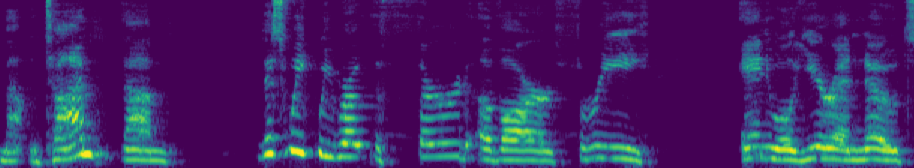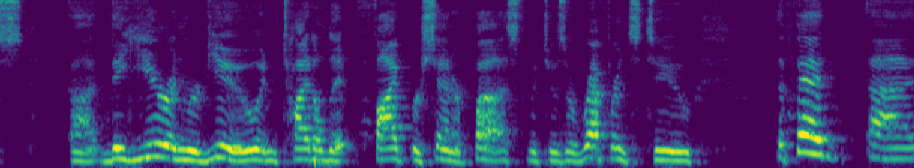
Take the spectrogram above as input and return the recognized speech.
Mountain Time. Um, this week we wrote the third of our three annual year-end notes, uh, the year in review, entitled it 5% or Bust, which was a reference to the Fed uh,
